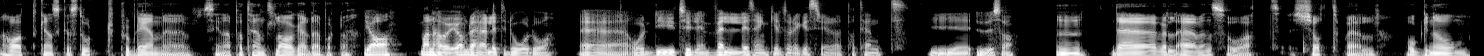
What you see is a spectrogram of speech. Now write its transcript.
har ett ganska stort problem med sina patentlagar där borta. Ja, man hör ju om det här lite då och då. Eh, och det är ju tydligen väldigt enkelt att registrera ett patent i USA. Mm. Det är väl även så att Shotwell och Gnome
